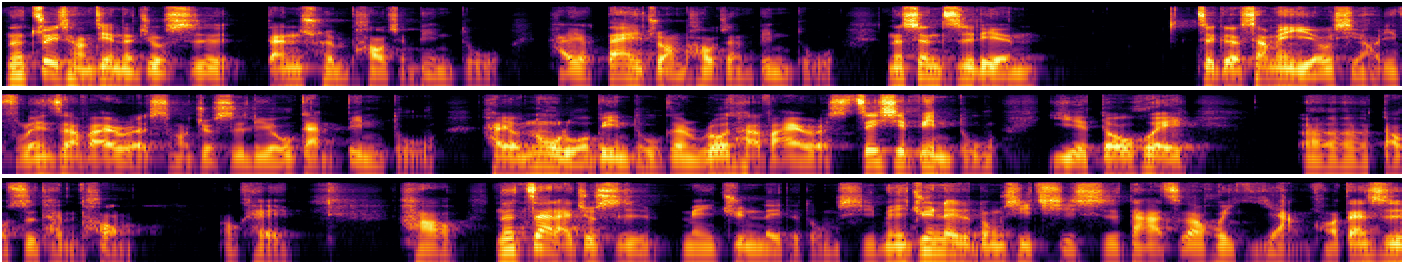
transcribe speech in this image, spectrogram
那最常见的就是单纯疱疹病毒，还有带状疱疹病毒，那甚至连这个上面也有写哈，influenza virus 哈，就是流感病毒，还有诺罗病毒跟 rotavirus 这些病毒也都会呃导致疼痛。OK。好，那再来就是霉菌类的东西。霉菌类的东西其实大家知道会痒哈，但是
